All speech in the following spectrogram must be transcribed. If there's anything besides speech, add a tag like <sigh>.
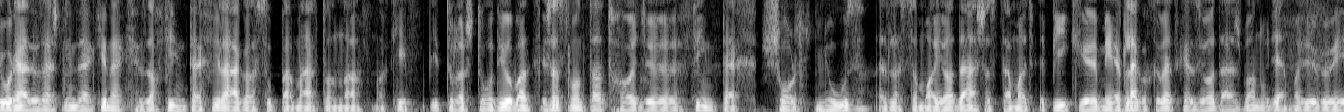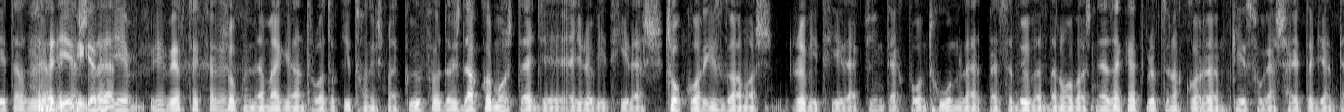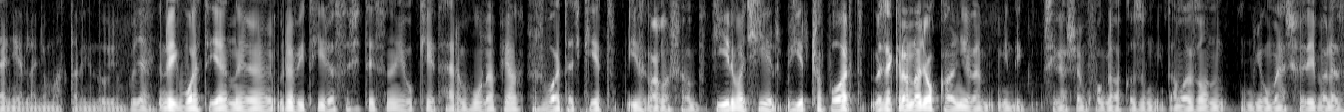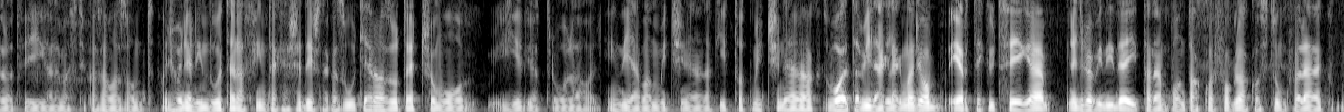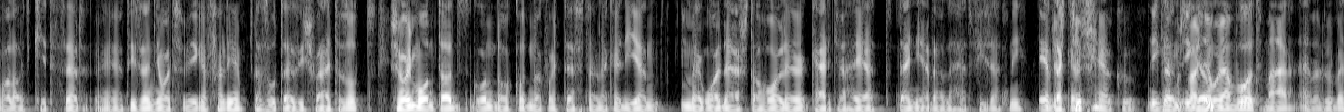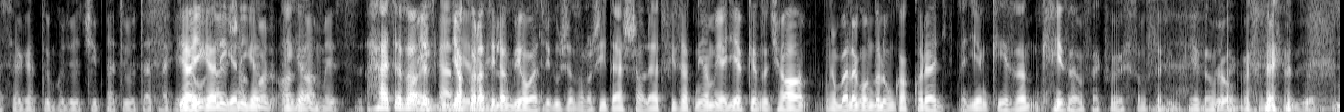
Jó rádiózást mindenkinek, ez a fintech világa Szupán Mártonnal, aki itt ül a stúdióban, és azt mondtad, hogy fintech short news, ez lesz a mai adás, aztán majd peak mérleg a következő adásban, ugye? Majd jövő héten az hát egy év, igen, egy év, év értékelő. Sok minden megjelent rólatok itthon is, meg külföldön is, de akkor most egy, egy rövid híres, csokor, izgalmas, rövid hírek, fintech.hu-n lehet persze bővebben olvasni ezeket. Rögtön akkor készfogás helyett egy ilyen tenyérlenyomattal induljunk, ugye? Rég volt ilyen rövid hír összesítés, jó két-három hónapja. Most volt egy-két izgalmasabb hír vagy hír, hírcsoport. Ezekkel a nagyokkal nyilván mindig szívesen foglalkozunk, mint Amazon. Jó másfél évvel ezelőtt végig elemeztük az Amazont, hogy hogyan indult el a fintekesedésnek az útján. Azóta egy csomó hír jött róla, hogy Indiában mit csinálnak, itt-ott mit csinálnak. Volt a világ legnagyobb értékű cége egy rövid ideig, talán pont akkor foglalkoztunk vele, valahogy 2018 vége felé. Azóta ez is változott. És ahogy mondtad, gondolkodnak vagy tesztelnek egy ilyen megoldást, ahol kártya helyett tenyérrel lehet fizetni. Érdekes. chip nélkül. Igen, most igen. olyan volt már, erről beszélgettünk, hogy egy chipet ültetnek ja, igen, igen, igen, igen. Mész hát ez, a, ez gyakorlatilag biometrikus azonosítással lehet fizetni, ami egyébként, hogyha ha belegondolunk, akkor egy, egy ilyen kézen, kézenfekvő, szó szerint kézenfekvő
